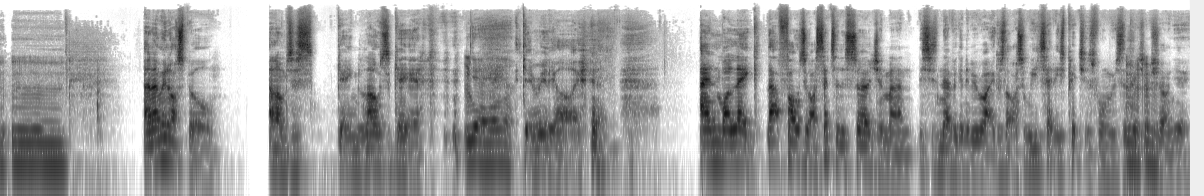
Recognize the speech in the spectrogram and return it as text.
Mm. And I'm in hospital, and I'm just getting loads of gear, Yeah, yeah, yeah. getting really high. and my leg, that photo, I said to the surgeon, man, this is never going to be right. Because like, I said, will you take these pictures for me? Which is the picture I'm showing you.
